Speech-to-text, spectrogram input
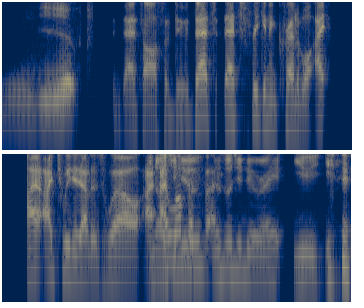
Mm, Yep. That's awesome, dude. That's that's freaking incredible. I I, I tweeted out as well. I, You know I what love do? the fact This is what you do, right? You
